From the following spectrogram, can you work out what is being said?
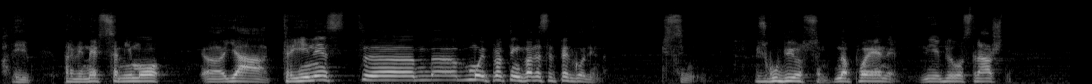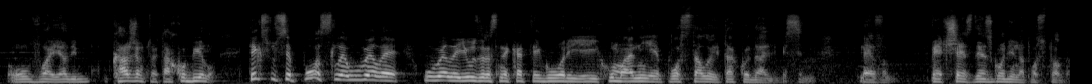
Ali prvi meč sam imao e, ja 13, e, moj protivnik 25 godina. Mislim, izgubio sam na poene, nije bilo strašno. Ovaj, ali kažem, to je tako bilo. Tek su se posle uvele, uvele i uzrasne kategorije i humanije postalo i tako dalje. Mislim, ne znam, 5, 6, 10 godina posle toga.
